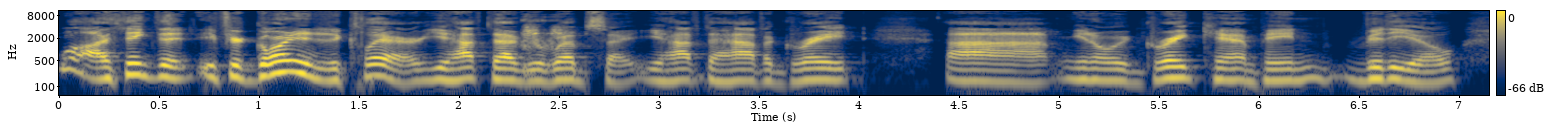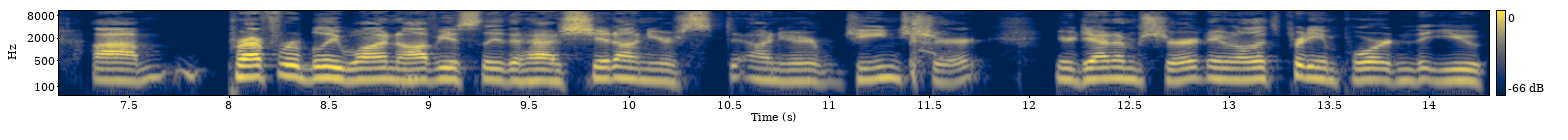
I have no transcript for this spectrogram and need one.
Well, I think that if you're going to declare, you have to have your website. You have to have a great, uh, you know, a great campaign video, um, preferably one, obviously, that has shit on your on your jean shirt, your denim shirt. You know, that's pretty important that you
